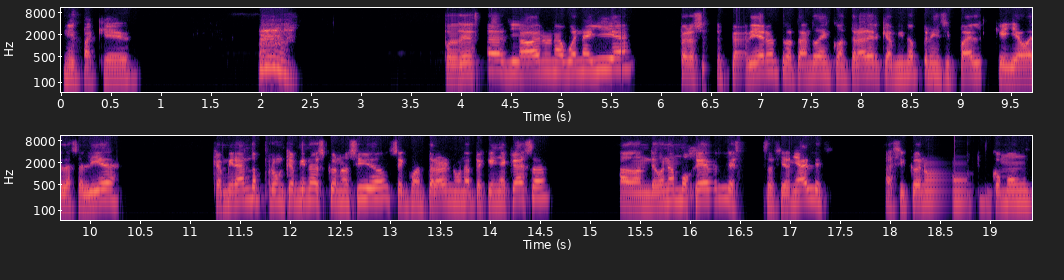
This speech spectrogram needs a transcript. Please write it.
Ni pa' qué. Pues estas llevaban una buena guía, pero se perdieron tratando de encontrar el camino principal que lleva a la salida. Caminando por un camino desconocido, se encontraron una pequeña casa a donde una mujer les hacía señales, así con un- como,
